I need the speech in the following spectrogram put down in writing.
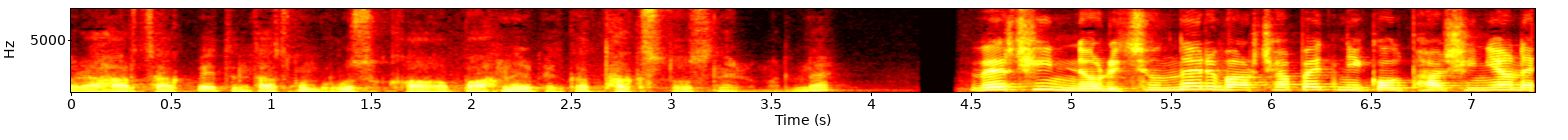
վրա հարձակվի, այդ ընթացքում ռուս խաղապահները պետք է թաքստոցներում լինեն Վերջին նորություններ վարչապետ Նիկոլ Փաշինյանը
